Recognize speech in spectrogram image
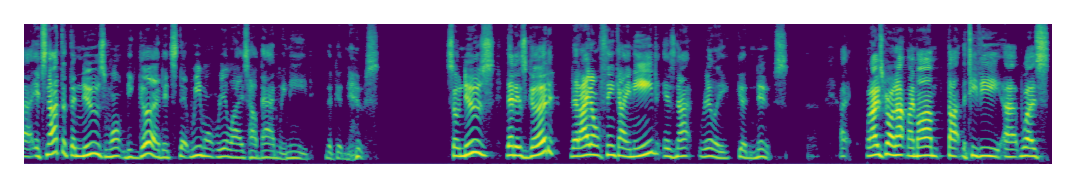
uh, it's not that the news won't be good, it's that we won't realize how bad we need the good news. So, news that is good that I don't think I need is not really good news. Uh, I, when I was growing up, my mom thought the TV uh, was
